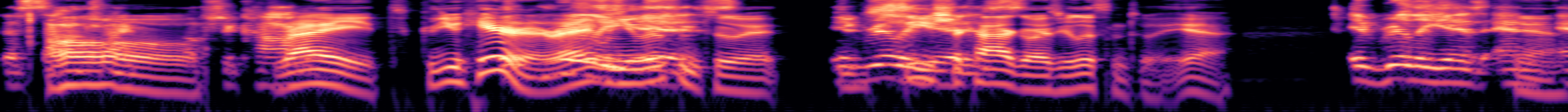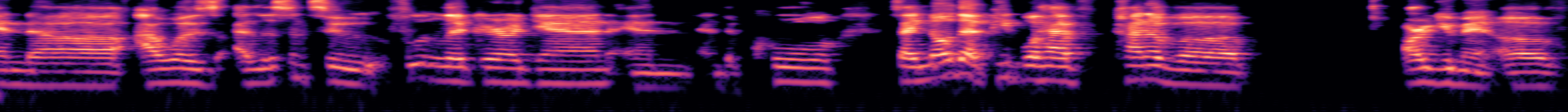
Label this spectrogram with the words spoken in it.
the soundtrack Oh, of Chicago Right, because you hear It it, right when really you listen to it. It you really see is. Chicago as you listen to it. Yeah. It really is and Yeah. and uh I was I listened to food and liquor again and and the cool so I know that people have kind of a argument of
